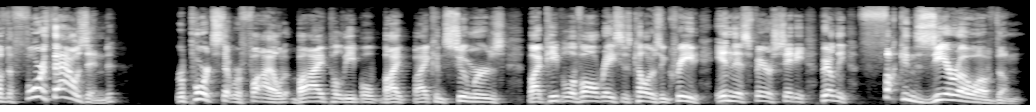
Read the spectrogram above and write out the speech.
of the 4,000 reports that were filed by people, by, by consumers, by people of all races, colors, and creed in this fair city, apparently fucking zero of them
